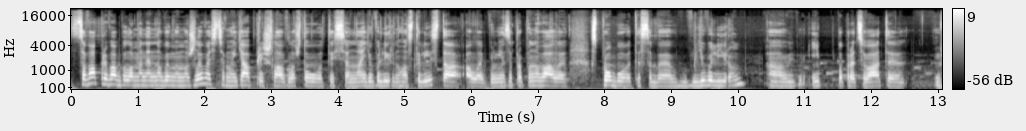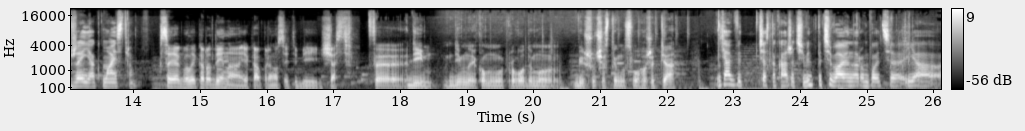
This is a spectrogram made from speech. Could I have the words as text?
Сова привабила мене новими можливостями. Я прийшла влаштовуватися на ювелірного стиліста, але мені запропонували спробувати себе ювеліром е, і попрацювати вже як майстром. Це як велика родина, яка приносить тобі щастя. Це дім. Дім, на якому ми проводимо більшу частину свого життя. Я від, чесно кажучи, відпочиваю на роботі. Я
